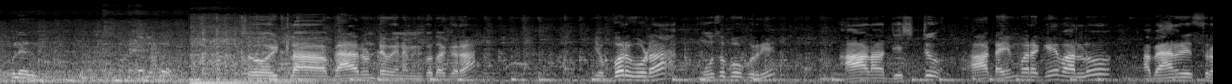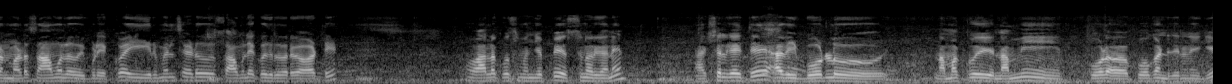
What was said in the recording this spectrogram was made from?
ఉప్పు లేదు. సో ఇట్లా బ్యానర్ ఉంటే పోయినాం ఇంకో దగ్గర. ఎవ్వరు కూడా మూసపోకుర్రి. ఆడ జస్ట్ ఆ టైం వరకే వాళ్ళు ఆ బ్యానర్ వేస్తారు అనమాట సాములు ఇప్పుడు ఎక్కువ ఈ ఇరిమెల్ సైడ్ సాములు ఎక్కువ తిరుగుతారు కాబట్టి వాళ్ళ కోసం అని చెప్పి వేస్తున్నారు కానీ యాక్చువల్గా అయితే అవి బోర్డులు నమ్మకు నమ్మి పో పోకండి తిననీకి.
